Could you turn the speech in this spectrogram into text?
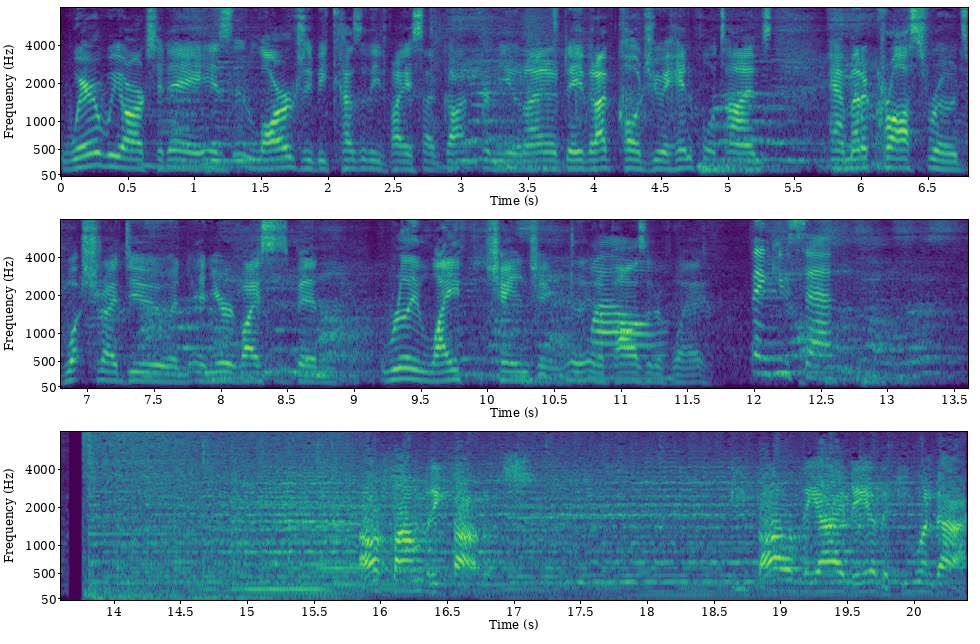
where we are today is largely because of the advice I've gotten from you. And I know, David, I've called you a handful of times. Hey, I'm at a crossroads. What should I do? And, and your advice has been really life changing in, in a positive way. Thank you, Seth. Our founding fathers evolved the idea that you and I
